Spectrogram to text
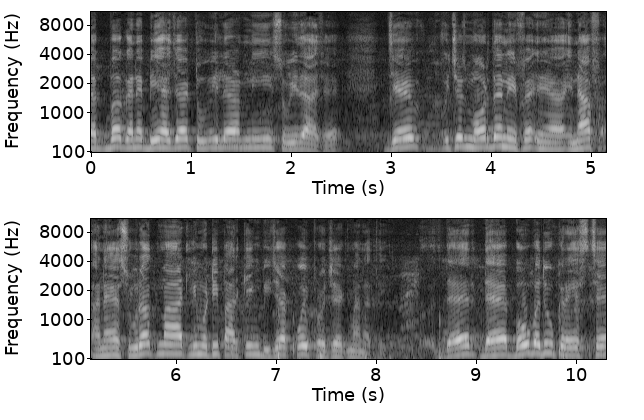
લગભગ અને બે હજાર ટુ વ્હીલરની સુવિધા છે, જે which is more than enough અને સુરતમાં આટલી મોટી પાર્કિંગ બીજા કોઈ પ્રોજેક્ટમાં નથી. દેર દે બહુ બધું ક્રેઝ છે.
